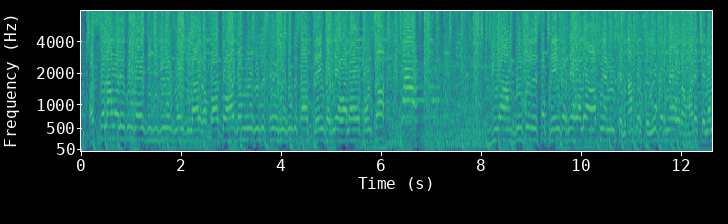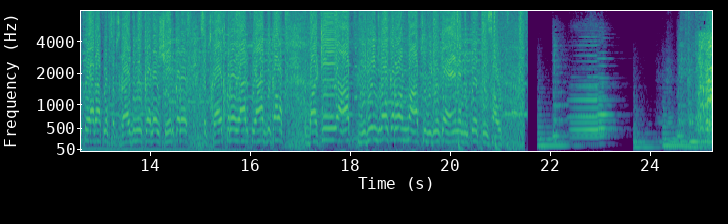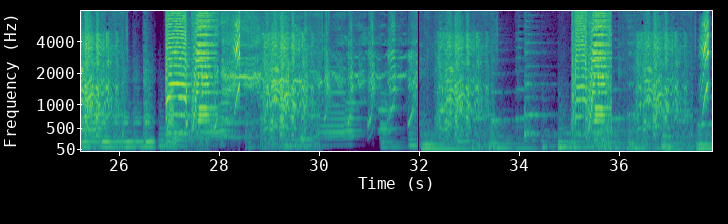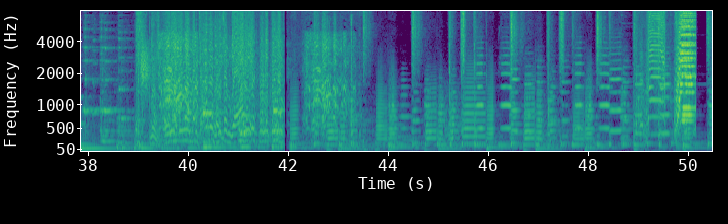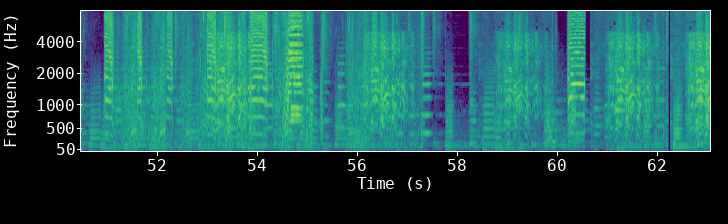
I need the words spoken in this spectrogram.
Guys जी जी और boy Bilal Gaffar तो आज हम लोगों के लोगों के साथ प्रैंक करने वाला है कौन सा? जी हाँ हम बिल्कुल ऐसा प्रेम करने वाले हैं। आपने हमें इंस्टाग्राम पर फॉलो करना है और हमारे चैनल पे यार आप लोग सब्सक्राइब नहीं कर रहे शेयर करो सब्सक्राइब करो यार, प्यार दिखाओ। बाकी आप वीडियो एंजॉय करो, हम आपसे वीडियो के एंड में मिलते हैं। Peace out Belum nomor kamu belum jadi menit enam.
